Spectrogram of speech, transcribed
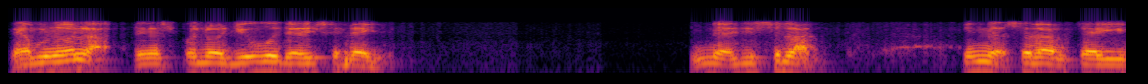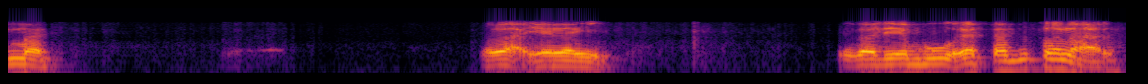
dan menolak dengan sepenuh jiwa dari selain. Ini nak diselam. Ini nak selam cahaya iman. Tolak yang lain. Kalau dia yang buruk datang tu tolak lah.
